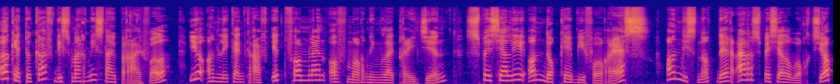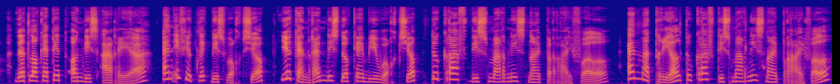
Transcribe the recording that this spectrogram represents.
Okay, to craft this Marni sniper rifle, you only can craft it from Land of Morning Light region, especially on Dokkebi Forest, on this note, there are special workshop that located on this area. And if you click this workshop, you can rent this Dokkebi workshop to craft this Marni sniper rifle. And material to craft this Marni sniper rifle,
